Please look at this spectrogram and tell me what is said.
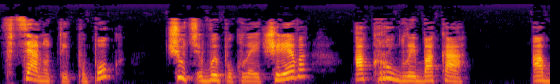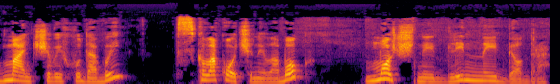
втянутый пупок, чуть выпуклое чрево, округлые бока обманчивой худобы, всклокоченный лобок, мощные длинные бедра.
